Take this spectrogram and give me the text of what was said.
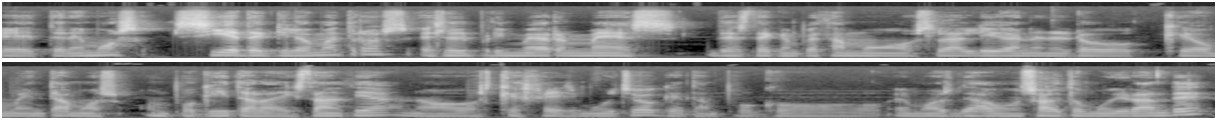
eh, tenemos 7 kilómetros. Es el primer mes desde que empezamos la liga en enero que aumentamos un poquito la distancia. No os quejéis mucho, que tampoco hemos dado un salto muy grande.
